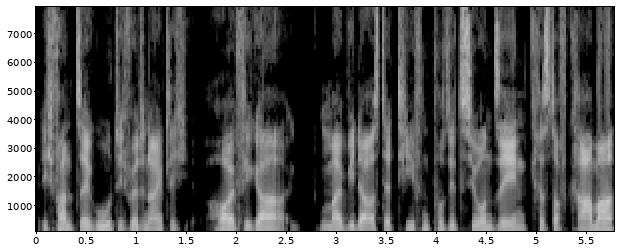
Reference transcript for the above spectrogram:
Ich fand sehr gut. Ich würde ihn eigentlich häufiger mal wieder aus der tiefen Position sehen. Christoph Kramer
